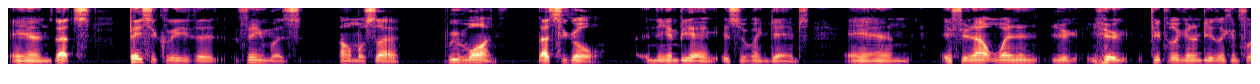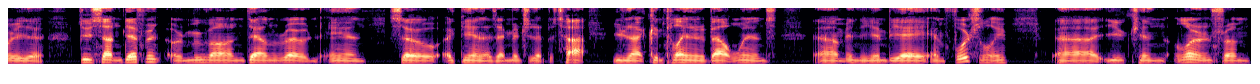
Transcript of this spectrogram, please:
and that's basically the thing was almost uh, we won. That's the goal in the NBA is to win games. And if you're not winning, you're, you're people are going to be looking for you to do something different or move on down the road. And so again, as I mentioned at the top, you're not complaining about wins um, in the NBA. And fortunately, uh, you can learn from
